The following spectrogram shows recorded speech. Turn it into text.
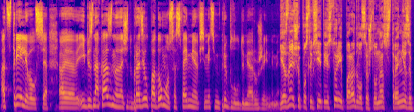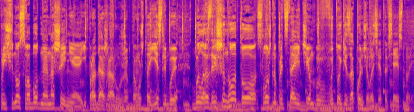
отстреливался. Э, и безнаказанно, значит, бродил по дому со своими всеми этими приблудами оружейными. Я, знаю, что после всей этой истории порадовался, что у нас в стране запрещено свободное ношение и продажа оружия. Потому что если бы было разрешено, то сложно представить, чем бы в итоге закончилась эта вся история.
